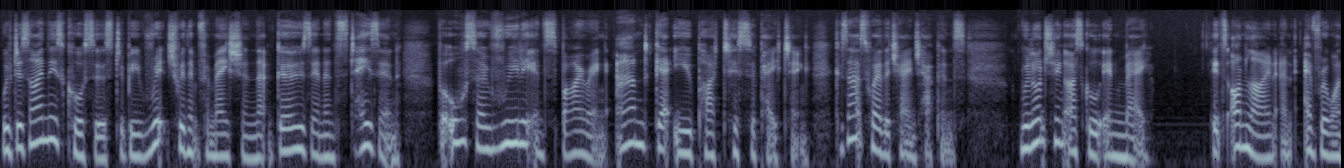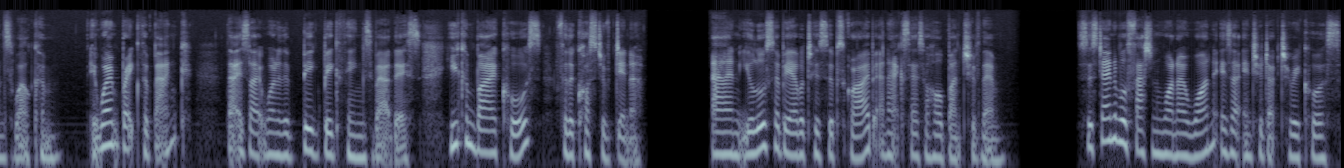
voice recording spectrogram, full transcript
We've designed these courses to be rich with information that goes in and stays in, but also really inspiring and get you participating, because that's where the change happens. We're launching our school in May. It's online and everyone's welcome. It won't break the bank. That is like one of the big, big things about this. You can buy a course for the cost of dinner, and you'll also be able to subscribe and access a whole bunch of them. Sustainable Fashion 101 is our introductory course,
